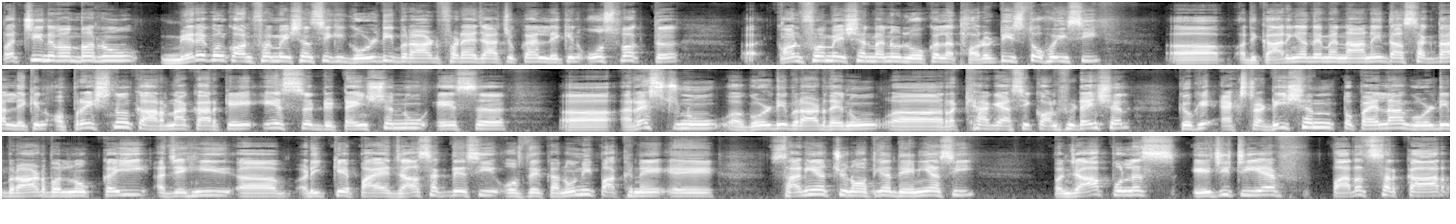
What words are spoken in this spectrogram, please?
25 ਨਵੰਬਰ ਨੂੰ ਮੇਰੇ ਕੋਲ ਕਨਫਰਮੇਸ਼ਨ ਸੀ ਕਿ ਗੋਲਡੀ ਬਰਾਡ ਫੜਿਆ ਜਾ ਚੁੱਕਾ ਹੈ, ਲੇਕਿਨ ਉਸ ਵਕਤ ਕਨਫਰਮੇਸ਼ਨ ਮੈਨੂੰ ਲੋਕਲ ਅਥਾਰਟੀਆਂ ਤੋਂ ਹੋਈ ਸੀ। ਅਧਿਕਾਰੀਆਂ ਦੇ ਮੈਂ ਨਾਂ ਨਹੀਂ ਦੱਸ ਸਕਦਾ, ਲੇਕਿਨ ਆਪਰੇਸ਼ਨਲ ਕਾਰਨਾ ਕਰਕੇ ਇਸ ਡਿਟੈਂਸ਼ਨ ਨੂੰ, ਇਸ ਅਰੈਸਟ ਨੂੰ ਗੋਲਡੀ ਬਰਾਡ ਦੇ ਨੂੰ ਰੱਖਿਆ ਗਿਆ ਸੀ ਕੌਨਫੀਡੈਂਸ਼ੀਅਲ ਕਿਉਂਕਿ ਐਕਸਟ੍ਰੈਡੀਸ਼ਨ ਤੋਂ ਪਹਿਲਾਂ ਗੋਲਡੀ ਬਰਾਡ ਵੱਲੋਂ ਕਈ ਅਜਿਹੀ ਅੜਿੱਕੇ ਪਾਏ ਜਾ ਸਕਦੇ ਸੀ। ਉਸ ਦੇ ਕਾਨੂੰਨੀ ਪੱਖ ਨੇ ਇਹ ਸਾਰੀਆਂ ਚੁਣੌਤੀਆਂ ਦੇਣੀਆਂ ਸੀ। ਪੰਜਾਬ ਪੁਲਿਸ ਏਜੀਟੀਐਫ ਭਾਰਤ ਸਰਕਾਰ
